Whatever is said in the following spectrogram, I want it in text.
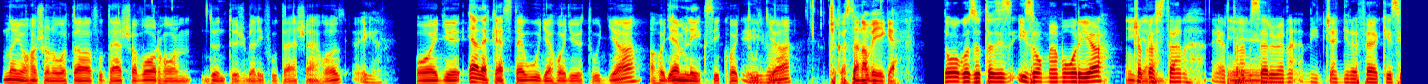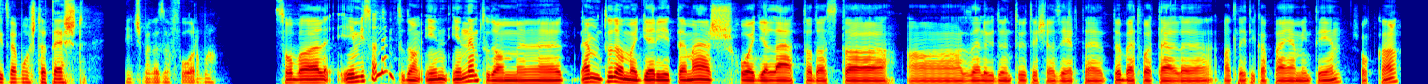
nagyon hasonló volt a futása Warholm döntősbeli futásához. Igen hogy elekezte úgy, ahogy ő tudja, ahogy emlékszik, hogy Így tudja. Van. Csak aztán a vége. Dolgozott az izommemória, csak aztán értelemszerűen nincs ennyire felkészítve most a test, nincs meg az a forma. Szóval én viszont nem tudom, én, én nem tudom, nem tudom, hogy Geri, te más, hogy láttad azt a, az elődöntőt, és ezért te többet voltál atlétika pályán, mint én, sokkal.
